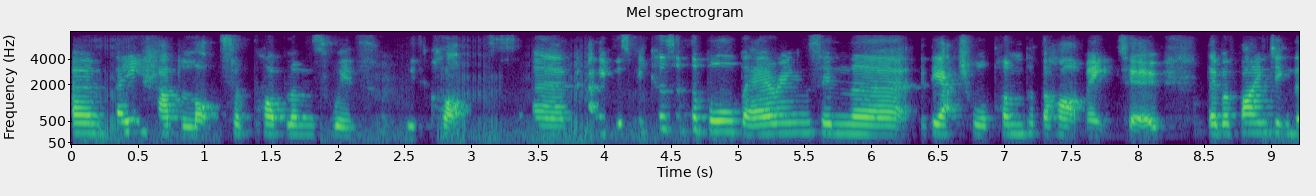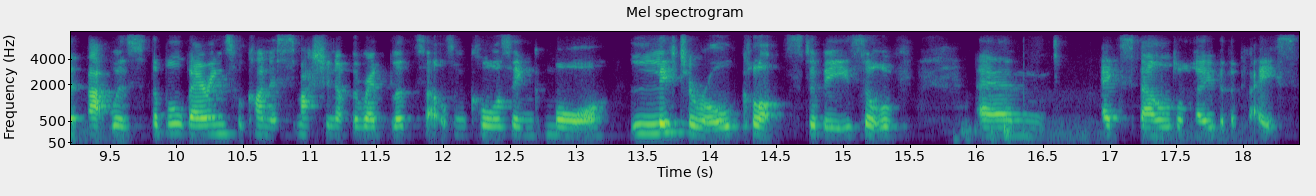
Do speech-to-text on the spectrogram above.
Um, they had lots of problems with with clots, um, and it was because of the ball bearings in the the actual pump of the HeartMate 2. They were finding that that was the ball bearings were kind of smashing up the red blood cells and causing more literal clots to be sort of um, expelled all over the place.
